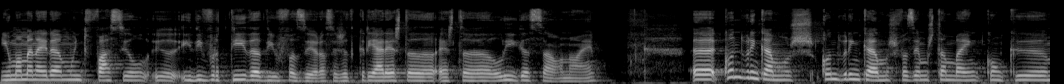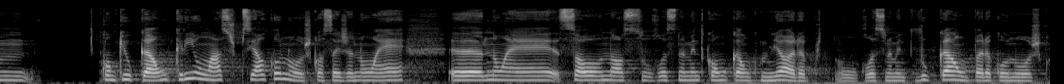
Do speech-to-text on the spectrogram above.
e uma maneira muito fácil uh, e divertida de o fazer, ou seja, de criar esta, esta ligação, não é? Uh, quando brincamos, quando brincamos, fazemos também com que hum, com que o cão crie um laço especial connosco, ou seja, não é, uh, não é só o nosso relacionamento com o cão que melhora, o relacionamento do cão para connosco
